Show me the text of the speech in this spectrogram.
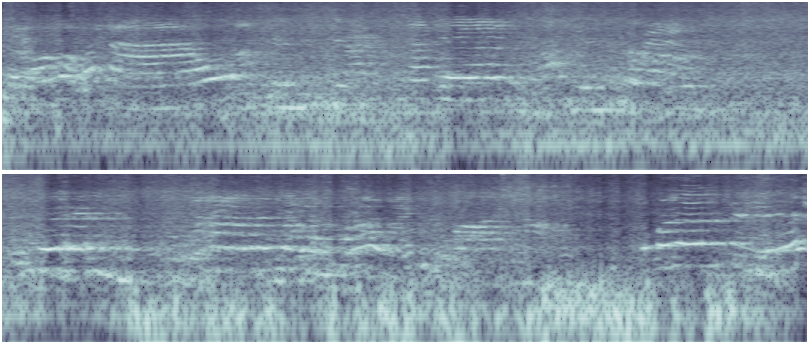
เขาบอกว่าหนาวเย็นเย็นเย็นเย็นเย็นเย็นมาเลยสิภาพน้องมันจะยินได้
